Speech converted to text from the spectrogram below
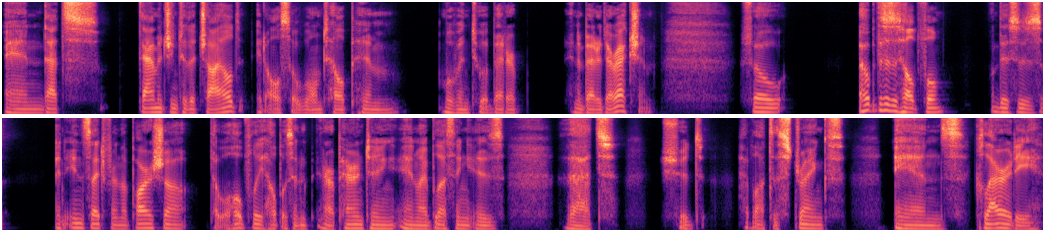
And that's damaging to the child. It also won't help him move into a better in a better direction. So I hope this is helpful. This is an insight from the Parsha that will hopefully help us in, in our parenting. And my blessing is that should have lots of strength and clarity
